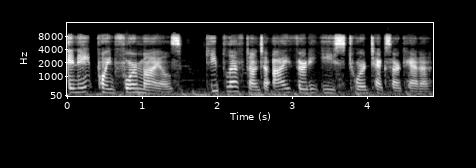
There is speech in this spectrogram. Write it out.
In 8.4 miles, keep left onto I-30 East toward Texarkana.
